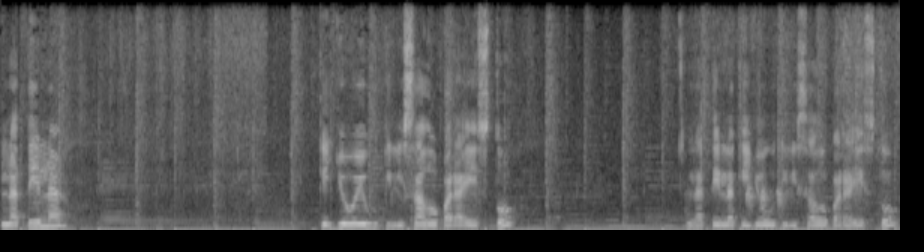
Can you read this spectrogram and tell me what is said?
la tela que yo he utilizado para esto la tela que yo he utilizado para esto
